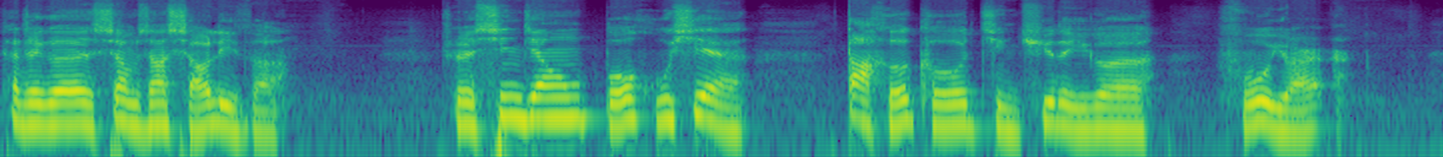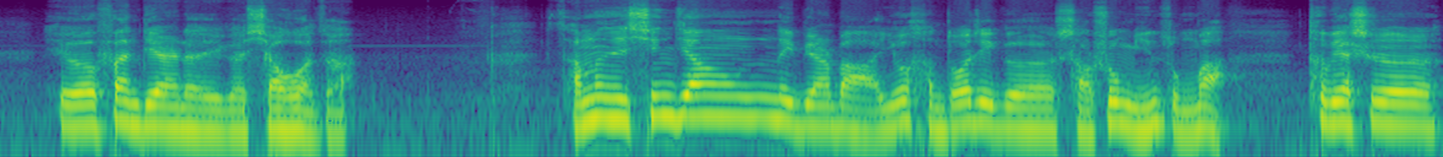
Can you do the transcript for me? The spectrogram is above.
看这个像不像小李子？这是新疆博湖县大河口景区的一个服务员儿，一个饭店的一个小伙子。咱们新疆那边吧，有很多这个少数民族嘛，特别是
